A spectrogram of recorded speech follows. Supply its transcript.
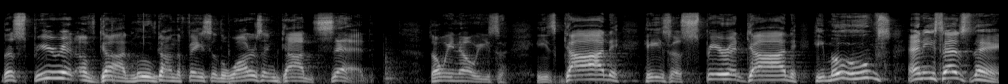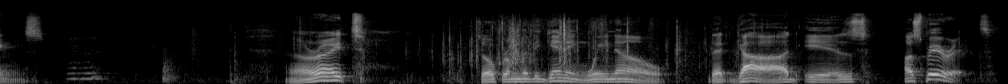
the Spirit of God moved on the face of the waters and God said so we know he's he's God he's a spirit God. He moves and he says things. Mm -hmm. all right. So from the beginning we know that God is a spirit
